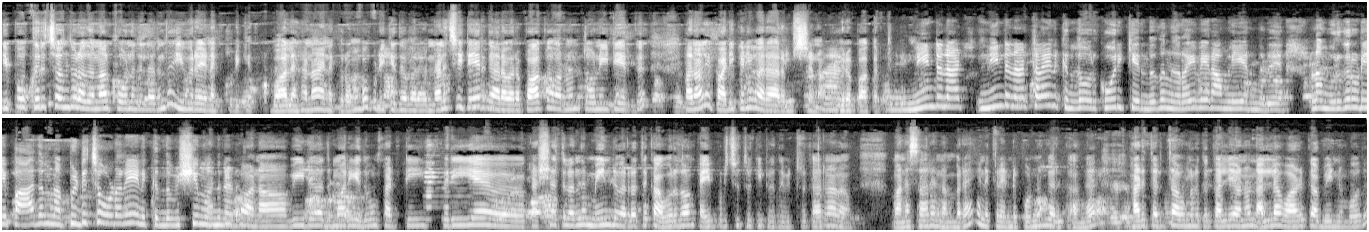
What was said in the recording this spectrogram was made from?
இப்போ திருச்செந்தூர் அதனால் போனதுல இருந்து இவரை எனக்கு பிடிக்குது. பாலகனா எனக்கு ரொம்ப பிடிக்குது. அவரை நினைச்சிட்டே இருக்காரு. அவரை பார்க்க வரணும்னு தோணிட்டே இருக்கு. அதனால இப்ப அடிக்கடி வர ஆரம்பிச்சிட்டேன் இவரை பாக்குறதுக்கு நீண்ட நாட் நீண்ட நாட்களா எனக்கு இந்த ஒரு கோரிக்கை இருந்தது. நிறைவேறாமலே இருந்தது. ஆனா முருகருடைய பாதம் நான் பிடிச்ச உடனே எனக்கு இந்த விஷயம் வந்து நான் வீடு அது மாதிரி எதுவும் கட்டி பெரிய கஷ்டத்துல இருந்து மீண்டு வர்றதுக்கு அவர்தான் கைப்பிடிச்சு தூக்கிட்டு வந்து சொல்லிட்டு நான் மனசார நம்புறேன். எனக்கு ரெண்டு பொண்ணுங்க இருக்காங்க. அடுத்தடுத்து அவங்களுக்கு கல்யாணம் நல்ல வாழ்க்கை அப்படின்னும் போது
